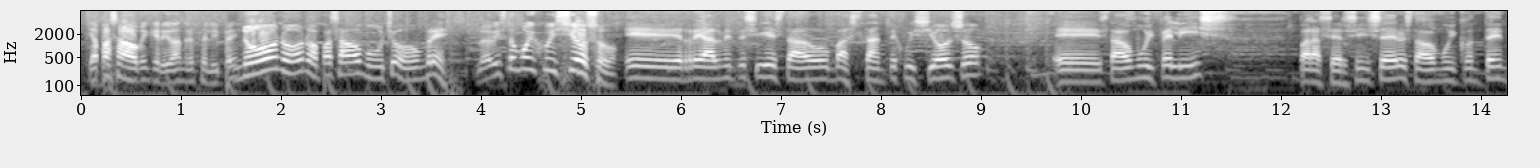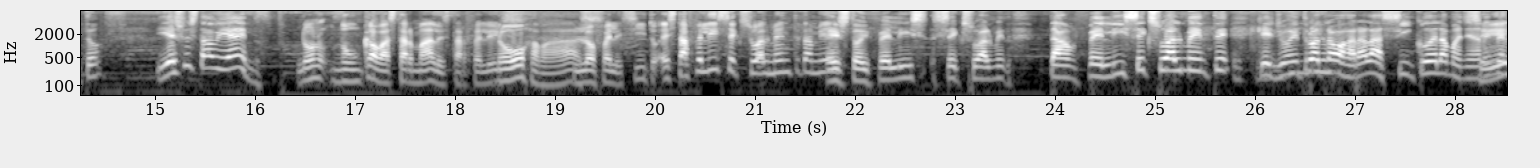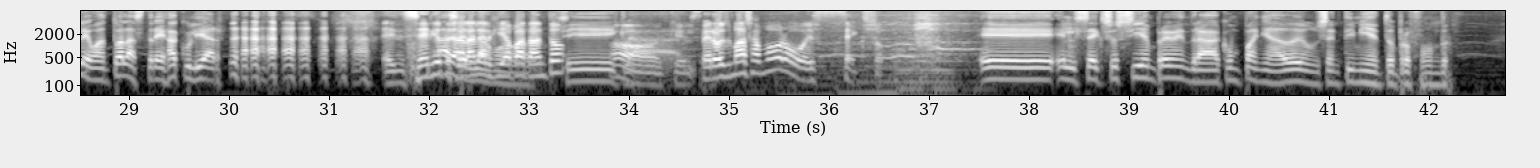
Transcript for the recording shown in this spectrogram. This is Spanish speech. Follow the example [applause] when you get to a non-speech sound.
¿Ya ha pasado, mi querido Andrés Felipe? No, no, no ha pasado mucho, hombre. Lo he visto muy juicioso. Eh, realmente sí he estado bastante juicioso. Eh, he estado muy feliz. Para ser sincero, he estado muy contento. Y eso está bien. No, no, nunca va a estar mal estar feliz. No, jamás. Lo felicito. ¿Está feliz sexualmente también? Estoy feliz sexualmente. Tan feliz sexualmente que yo entro a trabajar a las 5 de la mañana y me levanto a las 3 a culiar. [laughs] ¿En serio te Hacer da la energía amor. para tanto? Sí, claro. ¿Pero es más amor o es sexo? Eh, el sexo siempre vendrá acompañado de un sentimiento profundo.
